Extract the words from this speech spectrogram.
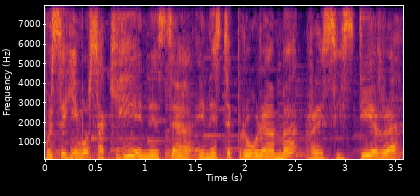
Pues seguimos aquí en, esta, en este programa Resistierra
